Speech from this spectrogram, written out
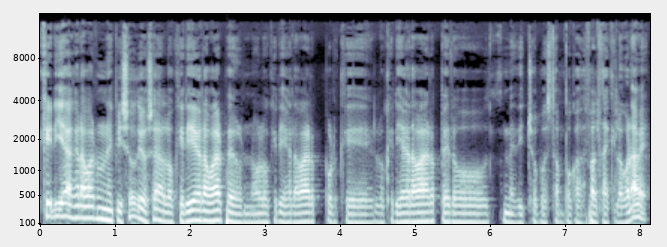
quería grabar un episodio, o sea, lo quería grabar, pero no lo quería grabar porque lo quería grabar, pero me he dicho, pues tampoco hace falta que lo grabe.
